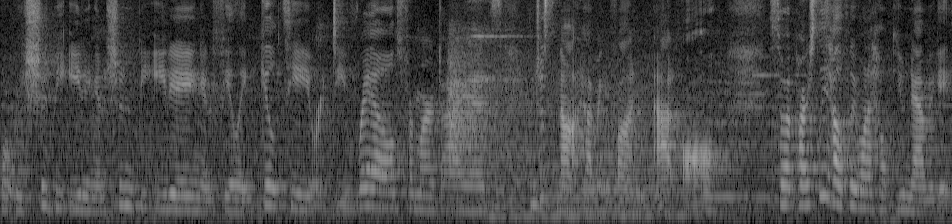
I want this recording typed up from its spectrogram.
what we should be eating and shouldn't be eating, and feeling guilty or derailed from our diets, and just not having fun at all. So, at Parsley Health, we want to help you navigate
